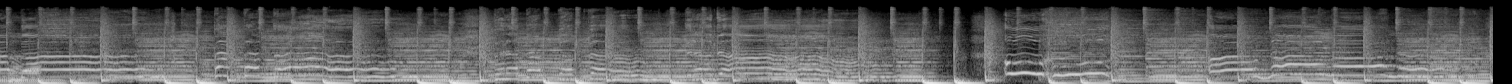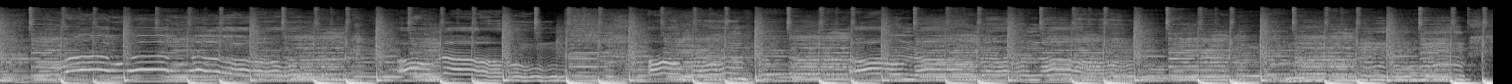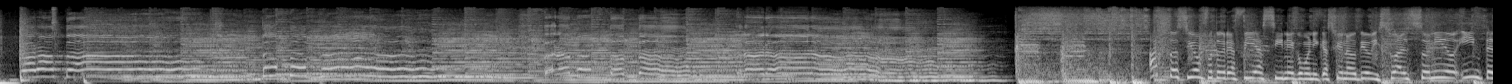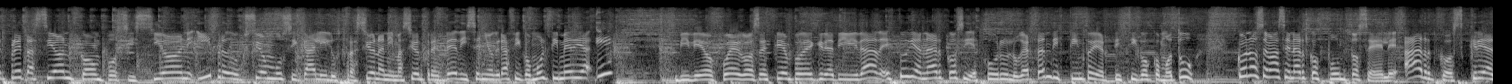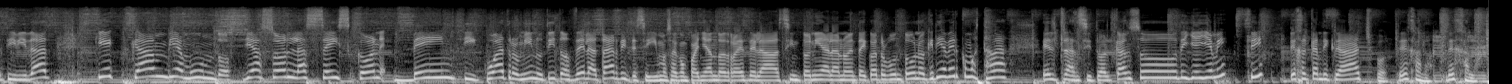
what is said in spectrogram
Cine, comunicación audiovisual, sonido, interpretación, composición y producción musical, ilustración, animación 3D, diseño gráfico, multimedia y videojuegos. Es tiempo de creatividad. Estudia en Arcos y descubre un lugar tan distinto y artístico como tú. Conoce más en arcos.cl. Arcos, creatividad que cambia mundos. Ya son las 6 con 24 minutitos de la tarde y te seguimos acompañando a través de la sintonía de la 94.1. Quería ver cómo estaba el tránsito. ¿Alcanzo DJ Yemi? ¿Sí? Deja el Candy Crush, po. déjalo, déjalo.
